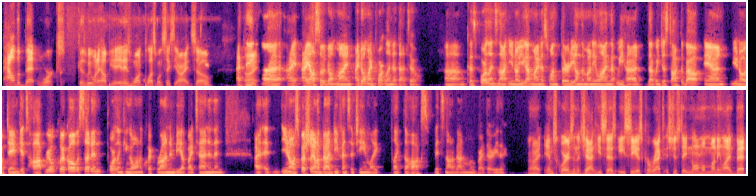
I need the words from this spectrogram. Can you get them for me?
how the bet works because we want to help you. It is one plus 160. All right. So I think right. uh, I I also don't mind. I don't mind Portland at that too, because um, Portland's not. You know, you got minus one thirty on the money line that we had that we just talked about, and you know if Dame gets hot real quick, all of a sudden Portland can go on a quick run and be up by ten, and then, I you know especially on a bad defensive team like like the Hawks, it's not a bad move right there either. All right. M squared's in the chat. He says EC is correct. It's just a normal money line bet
